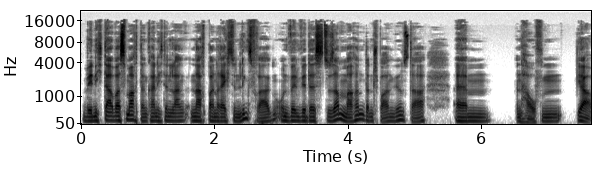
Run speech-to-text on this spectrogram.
wenn ich da was mache, dann kann ich den Nachbarn rechts und links fragen. Und wenn wir das zusammen machen, dann sparen wir uns da ähm, einen Haufen, ja,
